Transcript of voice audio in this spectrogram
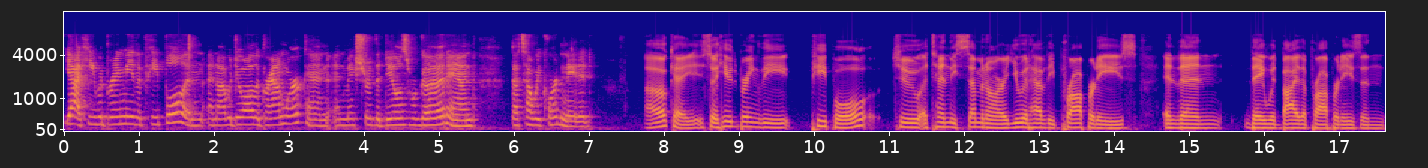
yeah, he would bring me the people, and and I would do all the groundwork and and make sure the deals were good, and that's how we coordinated. Okay, so he would bring the people to attend the seminar. You would have the properties, and then they would buy the properties and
